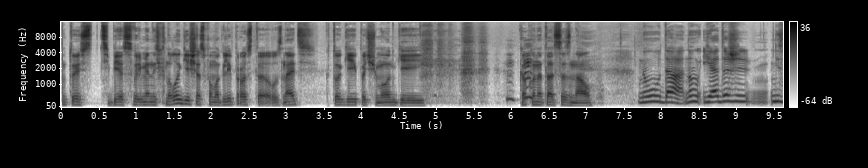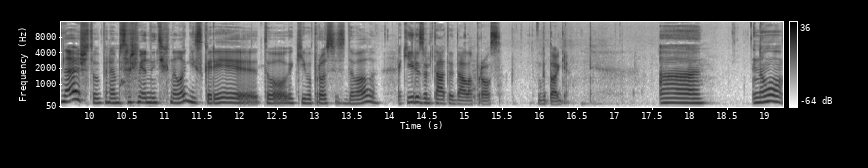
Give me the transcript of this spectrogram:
Ну, то есть тебе современные технологии сейчас помогли просто узнать, кто гей, почему он гей, как он это осознал. Ну да, ну я даже не знаю, что прям современные технологии, скорее то, какие вопросы задавала. Какие результаты дал опрос в итоге? А, ну,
